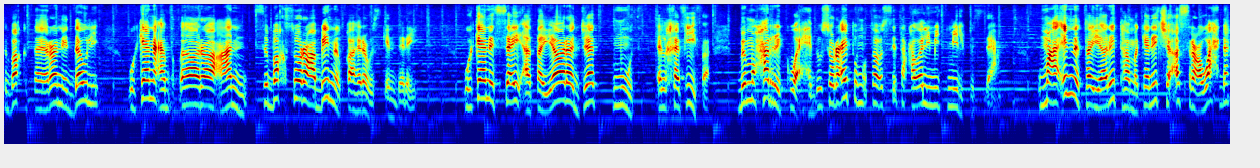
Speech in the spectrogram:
سباق الطيران الدولي وكان عبارة عن سباق سرعة بين القاهرة واسكندرية وكانت سايقة طيارة جت موت الخفيفة بمحرك واحد وسرعته متوسطة حوالي 100 ميل في الساعة. ومع إن طيارتها ما كانتش أسرع واحدة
